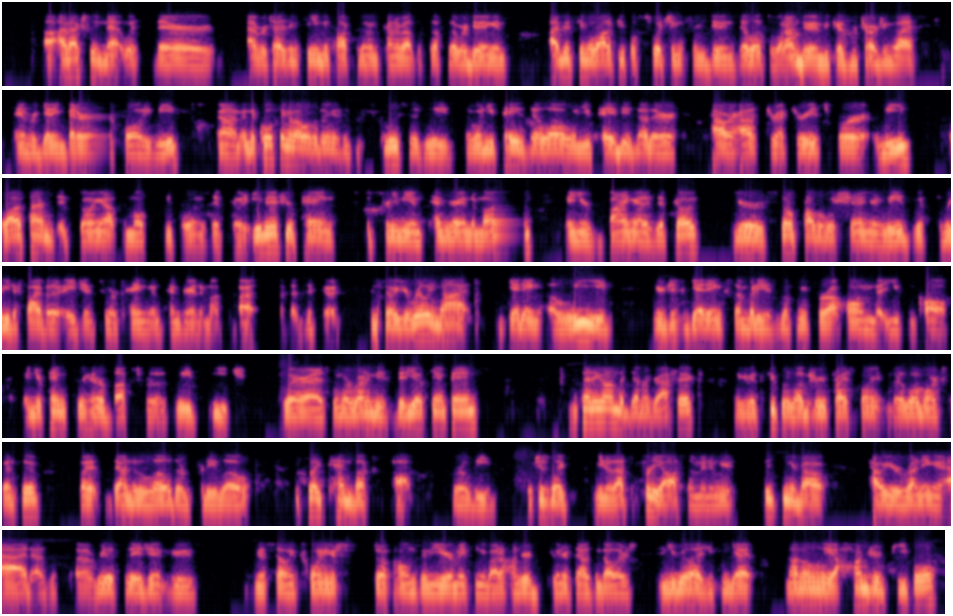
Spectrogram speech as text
uh, I've actually met with their advertising team and talked to them kind of about the stuff that we're doing. And I've been seeing a lot of people switching from doing Zillow to what I'm doing because we're charging less and we're getting better quality leads. Um, and the cool thing about what we're doing is it's exclusive leads. So when you pay Zillow, when you pay these other powerhouse directories for leads, a lot of times it's going out to multiple people in a zip code. Even if you're paying the premium 10 grand a month and you're buying out a zip code, you're still probably sharing your leads with three to five other agents who are paying them 10 grand a month buy that zip code. And so you're really not getting a lead. You're just getting somebody who's looking for a home that you can call and you're paying 300 bucks for those leads each. Whereas when we're running these video campaigns, depending on the demographic, like if it's super luxury price point, they're a little more expensive, but down to the low, they're pretty low. It's like 10 bucks pop for a lead, which is like, you know, that's pretty awesome. And when you're thinking about how you're running an ad as a, a real estate agent who's, you know, selling 20 or so homes in a year, making about 100, 200,000 dollars, and you realize you can get not only 100 people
